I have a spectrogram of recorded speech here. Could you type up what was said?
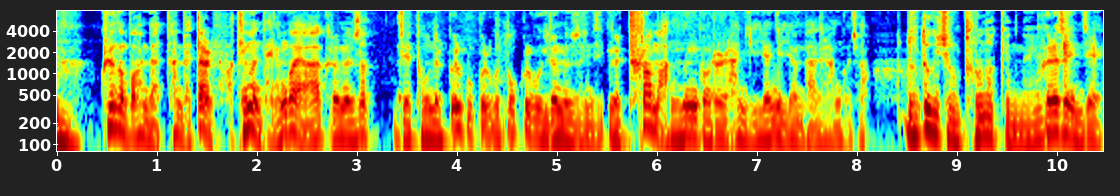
음. 그러니까 뭐 한 몇 한 몇 달 버티면 되는 거야. 그러면서 이제 돈을 끌고 끌고 또 끌고 이러면서 이제 이걸 틀어 막는 거를 한 1년 1년 반을 한 거죠. 눈덩이처럼 불어났겠네. 그래서 이제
